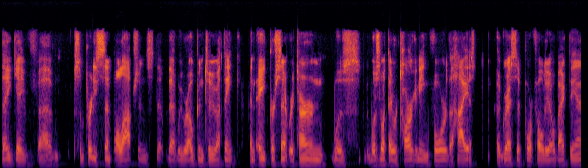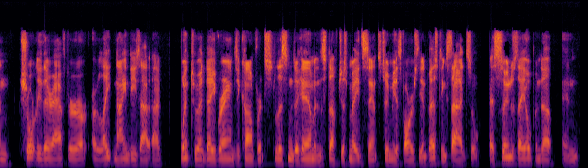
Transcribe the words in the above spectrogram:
they gave um, some pretty simple options that, that we were open to. I think an 8% return was was what they were targeting for the highest aggressive portfolio back then shortly thereafter, or, or late 90s, I, I, went to a Dave Ramsey conference, listened to him, and stuff just made sense to me as far as the investing side. So as soon as they opened up and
